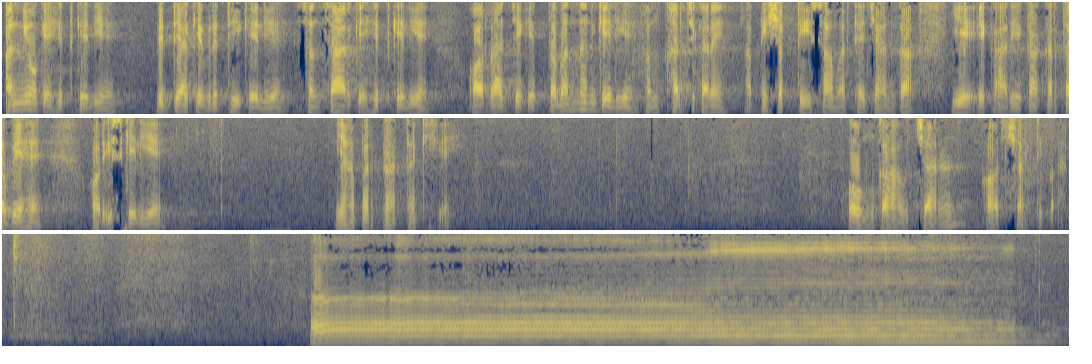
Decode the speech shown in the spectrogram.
अन्यों के हित के लिए विद्या की वृद्धि के लिए, संसार के हित के लिए और राज्य के प्रबंधन के लिए हम खर्च करें अपनी शक्ति, सामर्थ्य, ज्ञान का। ये एक आर्य का कर्तव्य है और इसके लिए यहाँ पर प्रार्थना की गई। ओम का उच्चारण और शांति पाठ। ओ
